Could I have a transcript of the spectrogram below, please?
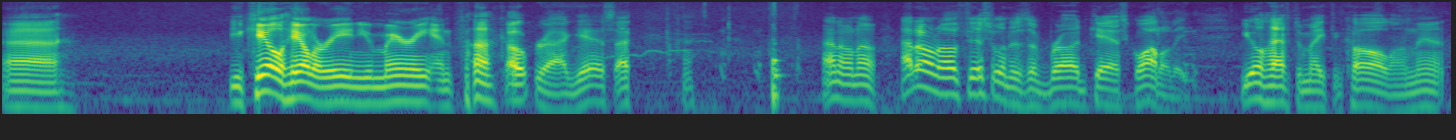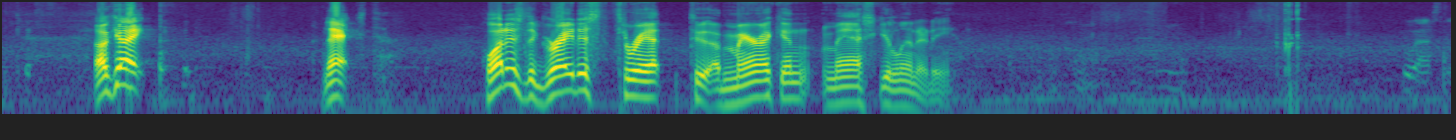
Uh, you kill Hillary and you marry and fuck Oprah, I guess. I, I don't know. I don't know if this one is of broadcast quality. You'll have to make the call on that. Okay. Next. What is the greatest threat to American masculinity? Who asked it?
